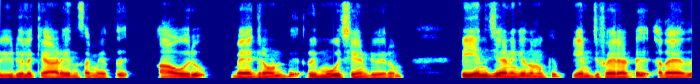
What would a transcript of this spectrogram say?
വീഡിയോയിലേക്ക് ആഡ് ചെയ്യുന്ന സമയത്ത് ആ ഒരു ബാക്ക്ഗ്രൗണ്ട് റിമൂവ് ചെയ്യേണ്ടി വരും. പി എൻ ജി ആണെങ്കിൽ നമുക്ക് പി എൻ ജി ഫയലായിട്ട് അതായത്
